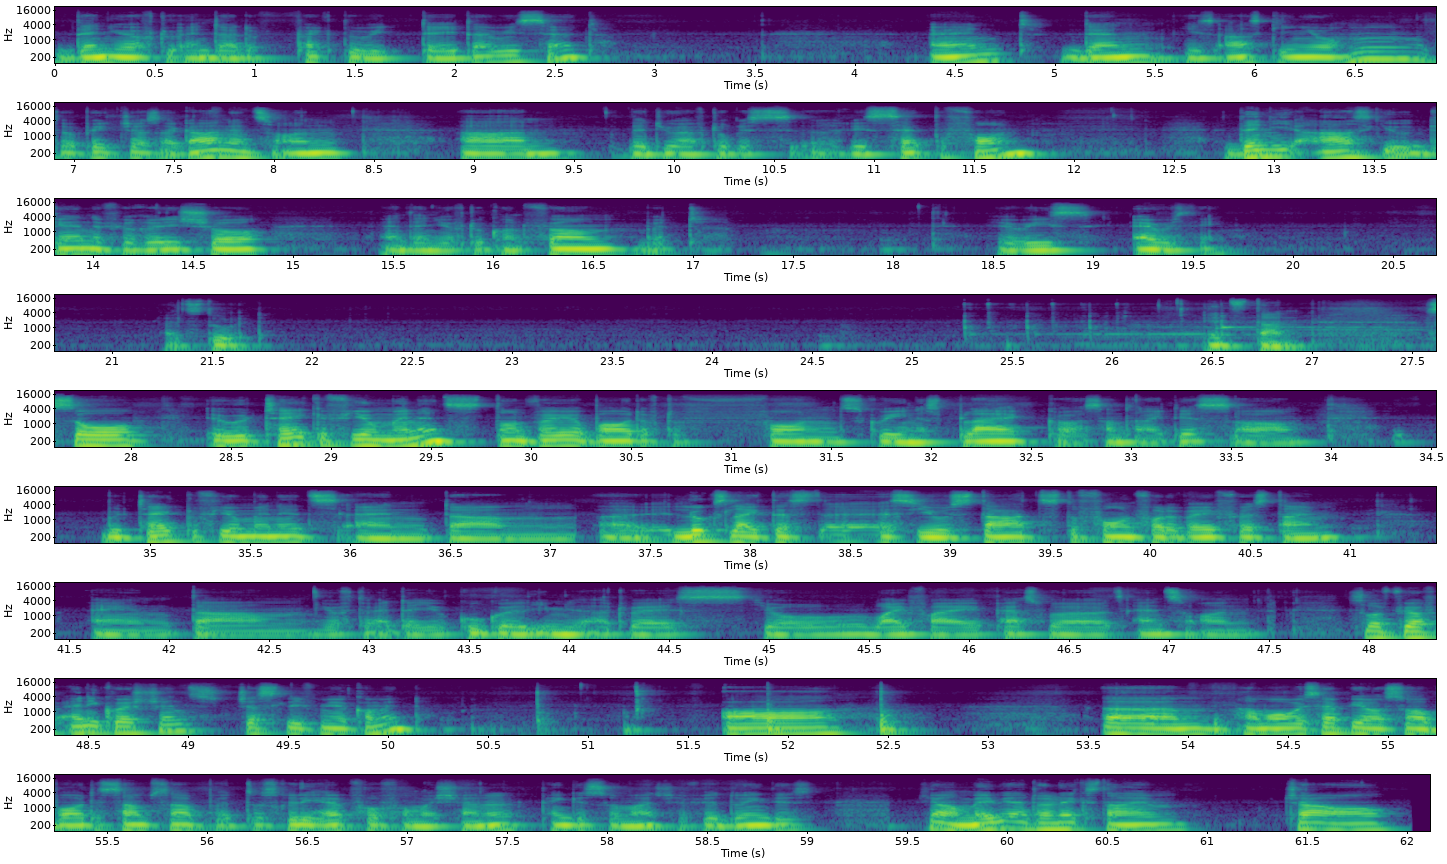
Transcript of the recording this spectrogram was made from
Then you have to enter the factory data reset. And then he's asking you, hmm, the pictures are gone and so on, um, that you have to res reset the phone. Then he asks you again if you're really sure, and then you have to confirm but erase everything. Let's do it. It's done. So it will take a few minutes. Don't worry about if the phone screen is black or something like this. Or it will take a few minutes and um, uh, it looks like this as you start the phone for the very first time and um, you have to enter your Google email address, your Wi-Fi passwords and so on. So if you have any questions, just leave me a comment. Or um, I'm always happy also about the thumbs up. It was really helpful for my channel. Thank you so much if you're doing this. Yeah, maybe until next time. Ciao.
